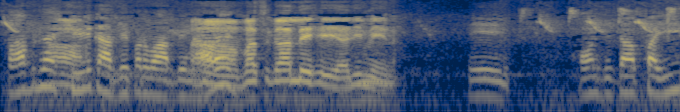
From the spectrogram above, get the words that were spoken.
ਸਭ ਨਾਲ। ਸ਼ੇਅਰ ਕਰਦੇ ਪਰਿਵਾਰ ਦੇ ਹਾਂ ਨਾਲ ਬਸ ਗੱਲ ਇਹ ਆ ਜੀ ਮੇਨ ਤੇ ਹੁਣ ਜਿੱਦਾਂ ਭਾਈ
